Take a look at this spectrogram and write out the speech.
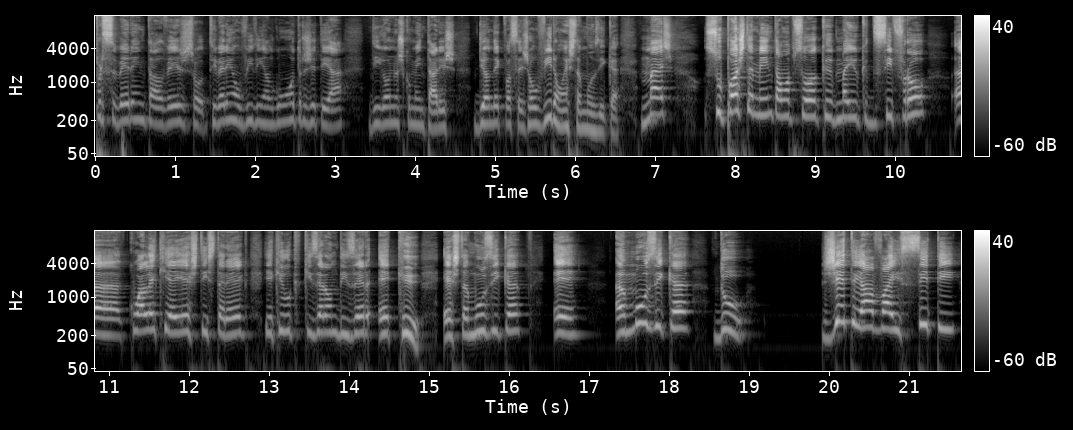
perceberem, talvez, ou tiverem ouvido em algum outro GTA, digam nos comentários de onde é que vocês ouviram esta música. Mas supostamente há uma pessoa que meio que decifrou uh, qual é que é este easter egg e aquilo que quiseram dizer é que esta música é a música do GTA Vice City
